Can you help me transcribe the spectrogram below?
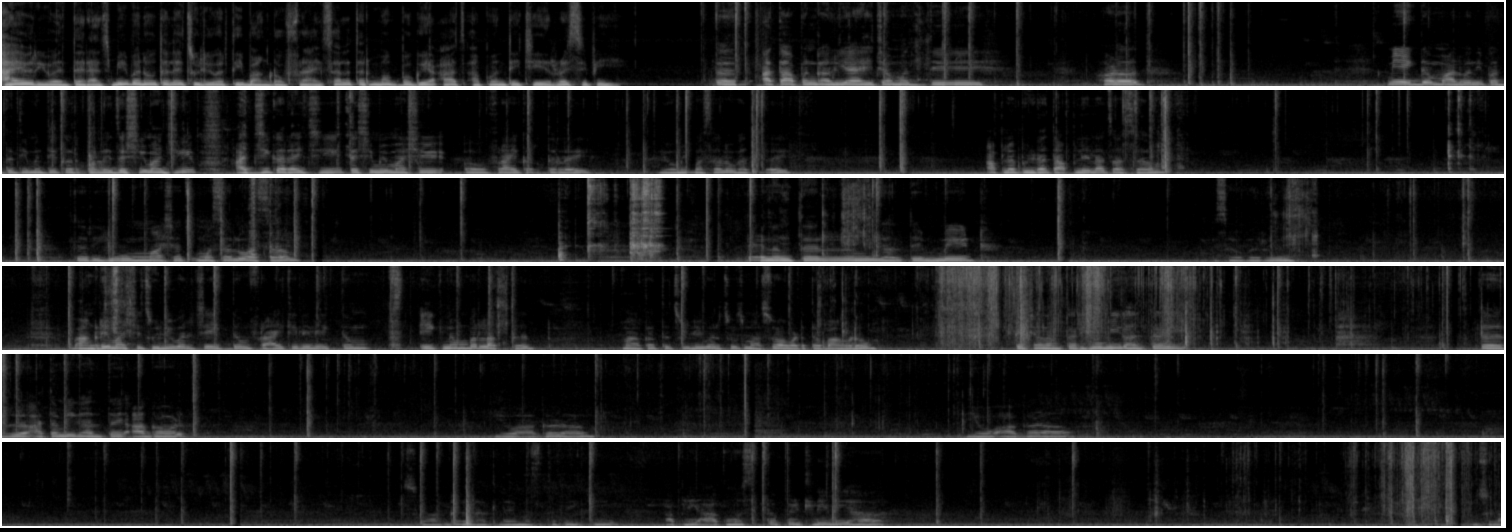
Hi everyone तर आज मी बनवतेलं आहे चुलीवरती बांगडो फ्राय. चला तर मग बघूया आज आपण त्याची रेसिपी तर आता आपण घालूया ह्याच्यामध्ये हळद. मी एकदम मालवणी पद्धतीमध्ये करतलं जशी माझी आजी करायची तशी मी मासे फ्राय करतलं ह्यो मी मसालो घातलंय. आपला भिडा तापलेलाच असा. तर ह्यो माशाचो मसालो असा त्यानंतर मी घालते मीठ. असं भरून बांगडे मासे चुलीवरचे एकदम फ्राय केलेले एकदम एक नंबर लागतात. माका तर चुलीवरचोच मासो आवडता बांगडो. त्याच्यानंतर ह्यो मी घालतोय तर आता मी घालतोय आगळ. ह्यो आगळा. ह्यो आगळा. सो आगळ घातलाय मस्तपैकी. आपली आग मस्त पेटलेली हा.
